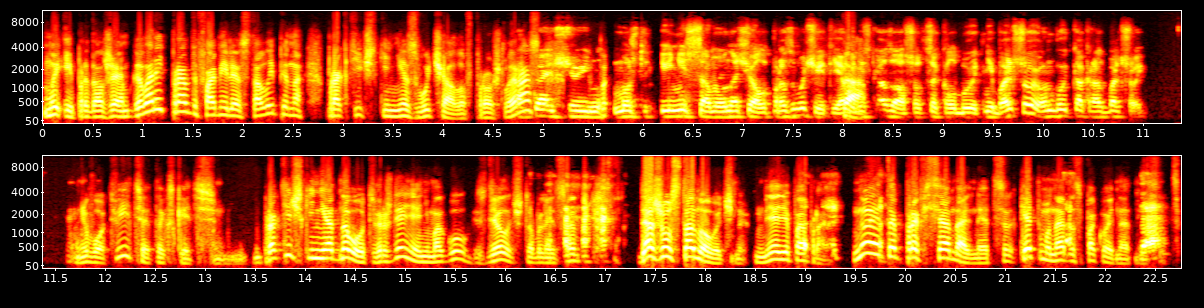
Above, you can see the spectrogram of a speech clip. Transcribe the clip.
мы и продолжаем говорить. Правда, фамилия Столыпина практически не звучала в прошлый раз. Да, еще, и, может, и не с самого начала прозвучит. Я да. бы не сказал, что цикл будет небольшой, он будет как раз большой. Вот, видите, так сказать, практически ни одного утверждения не могу сделать, чтобы лиценз... Даже установочных, меня не поправят. Но это профессионально, это, к этому надо спокойно относиться.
